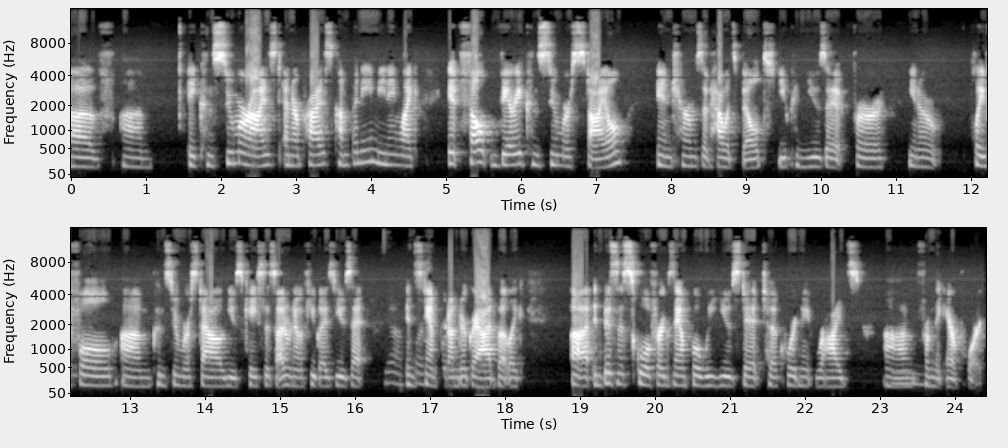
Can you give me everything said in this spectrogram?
of um, a consumerized enterprise company, meaning like it felt very consumer style in terms of how it's built. You can use it for, you know, playful um, consumer style use cases. I don't know if you guys use it yeah, in Stanford undergrad, but like uh, in business school, for example, we used it to coordinate rides um, mm. from the airport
